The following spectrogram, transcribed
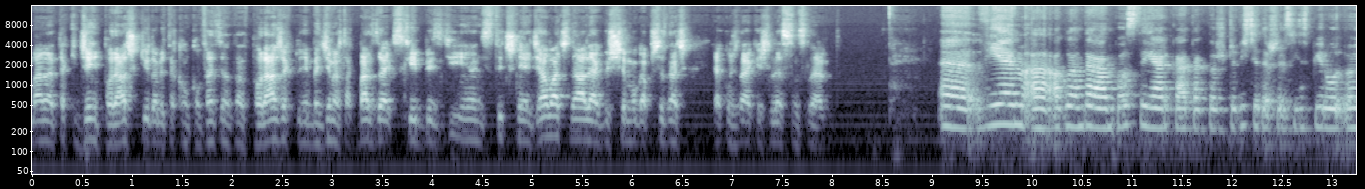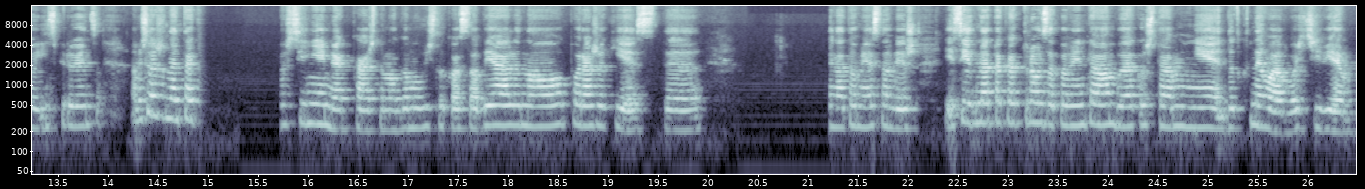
ma na taki dzień porażki, robi taką konferencję na temat porażek, tu nie będziemy aż tak bardzo ekshibicjonistycznie działać, no ale jakbyś się mogła przyznać jakąś na jakieś lessons learned. E, Wiem, oglądałam posty Jarka, tak to rzeczywiście też jest inspiru, e, inspirujące. A myślę, że na tak właściwie nie wiem jak każdy, mogę mówić tylko o sobie, ale no porażek jest. e. Natomiast no wiesz, jest jedna taka, którą zapamiętałam, bo jakoś tam mnie dotknęła właściwie.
